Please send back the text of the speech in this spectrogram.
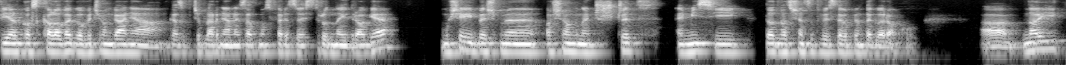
wielkoskalowego wyciągania gazów cieplarnianych z atmosfery, co jest trudne i drogie, musielibyśmy osiągnąć szczyt emisji do 2025 roku. No i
